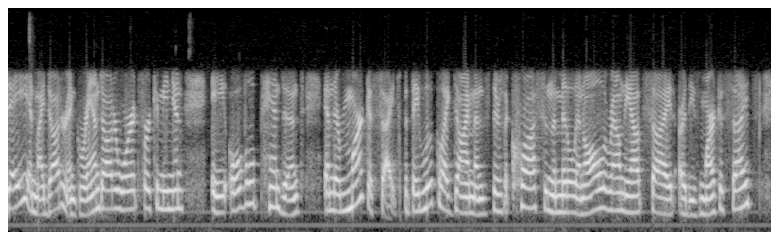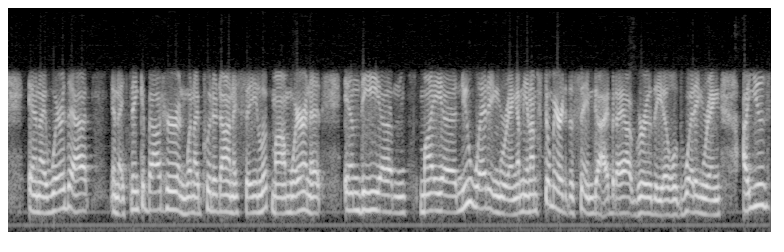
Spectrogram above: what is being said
day, and my daughter and granddaughter wore it for communion, a oval pendant, and they're marcasites, but they look like diamonds. There's a cross in the middle, and all around the outside are these marcasites, and I wear that and I think about her, and when I put it on, I say, "Look, Mom, wearing it." And the um, my uh, new wedding ring. I mean, I'm still married to the same guy, but I outgrew the old wedding ring. I used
